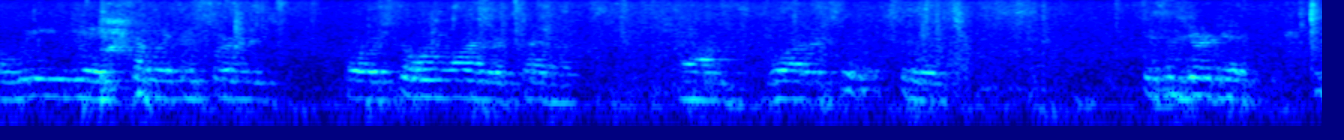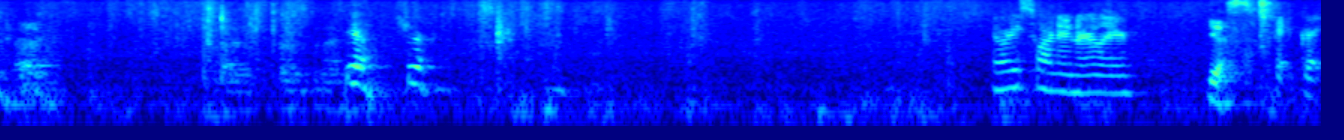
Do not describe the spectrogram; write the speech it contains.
alleviate some of the concerns over stormwater, et cetera. Um, water, sewer, sewer. This is your gig. Yeah, sure. and were you sworn in earlier? Yes, Okay, great.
